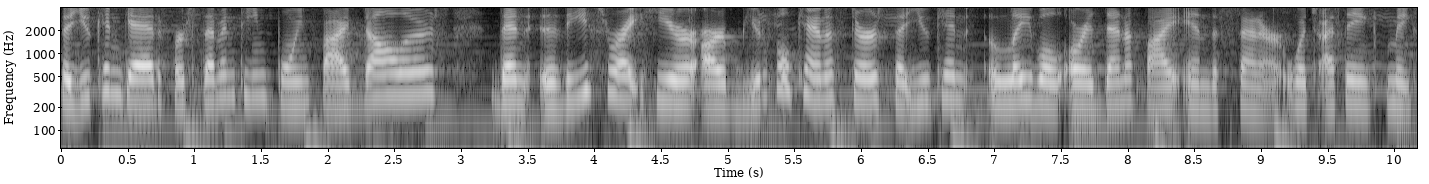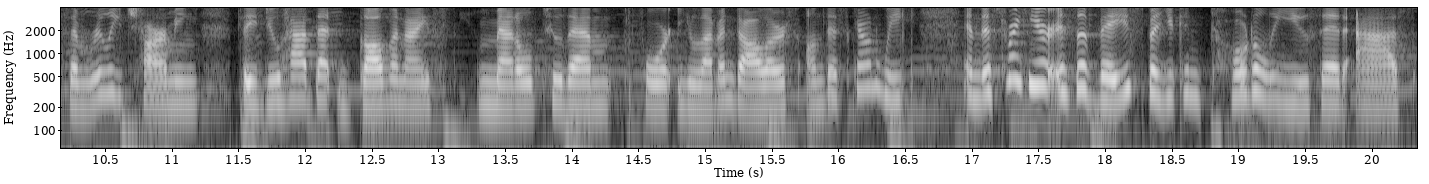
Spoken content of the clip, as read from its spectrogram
that you can get for $17.5. Then these right here are beautiful canisters that you can label or identify in the center, which I think makes them really charming. They do have that galvanized metal to them for $11 on discount week. And this right here is a vase, but you can totally use it as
